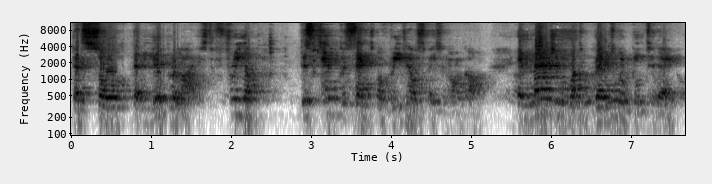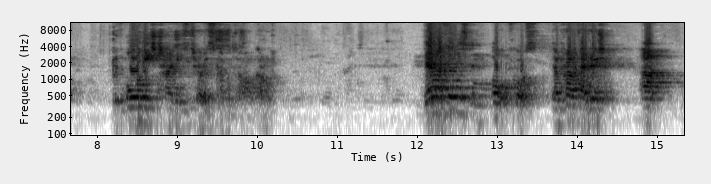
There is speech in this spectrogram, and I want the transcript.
that sold, that liberalized, free up this 10% of retail space in Hong Kong, imagine what rent would be today with all these Chinese tourists coming to Hong Kong. There are things, in, oh, of course, the privatization. Uh,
